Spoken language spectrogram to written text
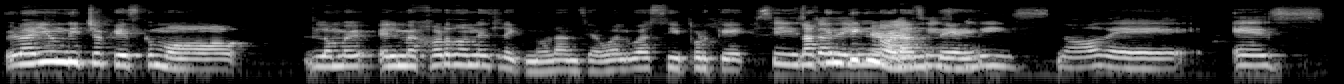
Pero hay un dicho que es como, lo me- el mejor don es la ignorancia o algo así, porque Sí, la gente ignorante... bliss, ¿no? De es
